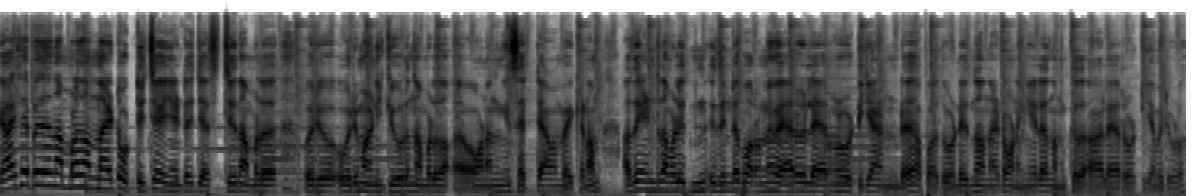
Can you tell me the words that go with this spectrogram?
ഗായ്സ് ഇപ്പോൾ ഇത് നമ്മൾ നന്നായിട്ട് ഒട്ടിച്ച് കഴിഞ്ഞിട്ട് ജസ്റ്റ് നമ്മൾ ഒരു ഒരു മണിക്കൂർ നമ്മൾ ഉണങ്ങി സെറ്റ് ആവാൻ വെക്കണം. അത് കഴിഞ്ഞിട്ട് നമ്മൾ ഇതിന്റെ പുറമെ വേറെ ഒരു ലെയറും കൂടെ ഒട്ടിക്കാനുണ്ട്. അപ്പോൾ അതുകൊണ്ട് ഇത് നന്നായിട്ട് ഉണങ്ങിയാലേ നമുക്ക് ആ ലെയർ ഒട്ടിക്കാൻ പറ്റുള്ളൂ.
